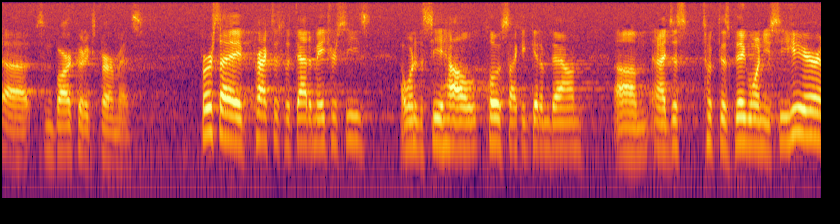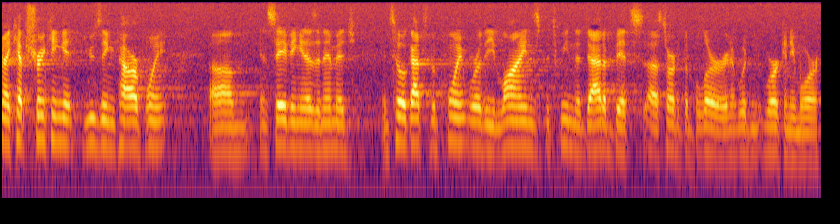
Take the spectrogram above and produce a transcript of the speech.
uh, some barcode experiments. First, I practiced with data matrices. I wanted to see how close I could get them down. Um, and I just took this big one you see here, and I kept shrinking it using PowerPoint um, and saving it as an image until it got to the point where the lines between the data bits uh, started to blur and it wouldn't work anymore.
